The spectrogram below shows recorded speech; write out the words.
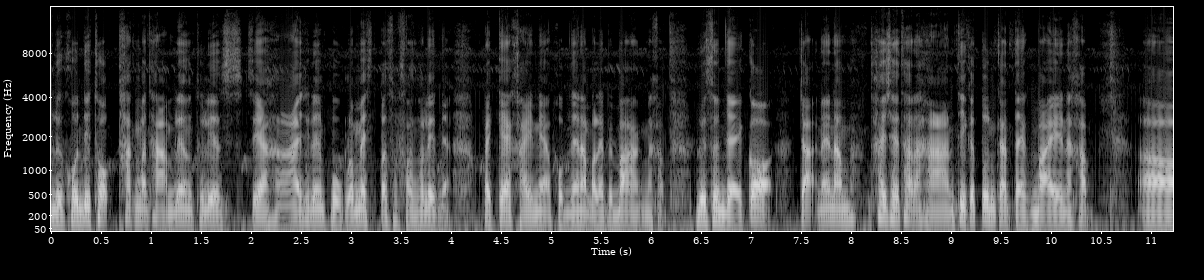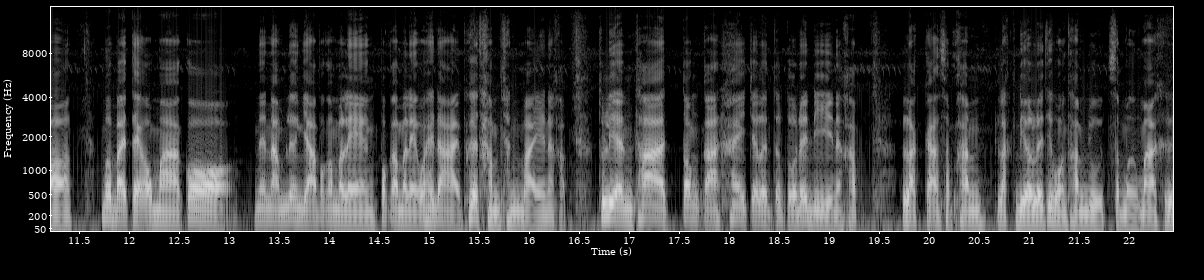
หรือคนที่ทักมาถามเรื่องทุเรียนเสียหายทุเรียนปลูกแล้วไม่ประสบความสำเร็จเนี่ยไปแก้ไขเนี่ยผมแนะนำอะไรไปบ้างนะครับ โดยส่วนใหญ่ก็จะแนะนำให้ใช้ธาตุอาหารที่กระตุ้นการแตกใบนะครับเเมื่อใบแตกออกมาก็แนะนำเรื่องยาป้องกันแมลงป้องกันแมลงไว้ให้ได้ เพื่อทำชั้นใบนะครับ ทุเรียนถ้าต้องการให้เจริญเติบโตได้ดีนะครับ หลักการสำคัญหลักเดียวเลยที่ผมทำอยู่เสมอมาคือ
